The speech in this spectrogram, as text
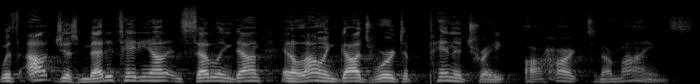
without just meditating on it and settling down and allowing God's Word to penetrate our hearts and our minds.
